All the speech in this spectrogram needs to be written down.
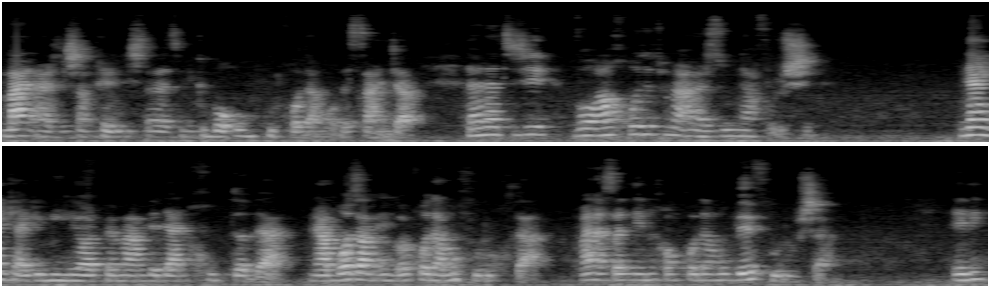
من ارزشم خیلی بیشتر از اینه که با اون پول خودم رو بسنجم. در نتیجه واقعا خودتون رو ارزون نفروشید. نه اینکه اگه میلیارد به من بدن خوب دادن. نه بازم انگار خودم رو فروختم. من اصلا نمی‌خوام خودم رو بفروشم. یعنی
